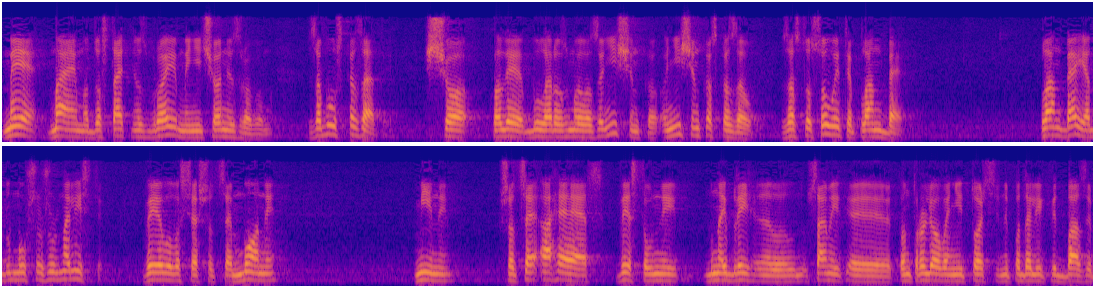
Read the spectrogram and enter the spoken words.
Ми маємо достатньо зброї, ми нічого не зробимо. Забув сказати, що коли була розмова з Оніщенко, Оніщенко сказав, застосовуйте план Б. План Б, я думав, що журналісти. Виявилося, що це МОНи, міни, що це АГС, виставлений в, найбли... е, в самій е, контрольованій точці неподалік від бази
